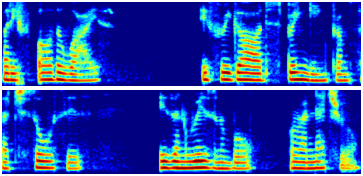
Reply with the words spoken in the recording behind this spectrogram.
But if otherwise, if regard springing from such sources is unreasonable or unnatural,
